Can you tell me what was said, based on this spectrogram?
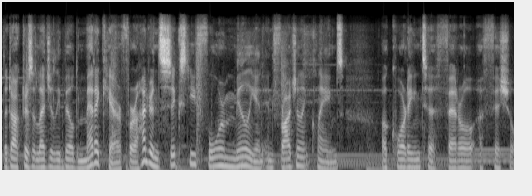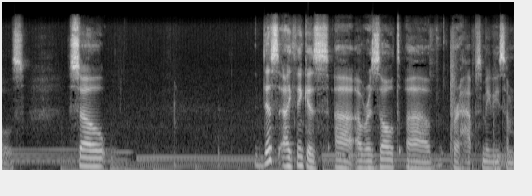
The doctors allegedly billed Medicare for 164 million in fraudulent claims according to federal officials. So, this I think is uh, a result of perhaps maybe some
